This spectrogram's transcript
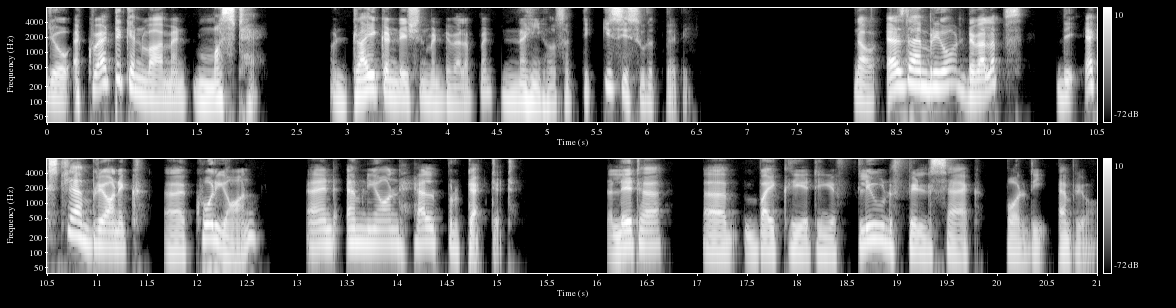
جو ایکویٹک انوائرمنٹ مسٹ ہے ڈرائی کنڈیشن میں ڈیولپمنٹ نہیں ہو سکتی کسی صورت میں بھی۔ Now, as the embryo develops, the extraembryonic uh, chorion and amnion help protect it. Later, uh, by creating a fluid-filled sac for the embryo.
